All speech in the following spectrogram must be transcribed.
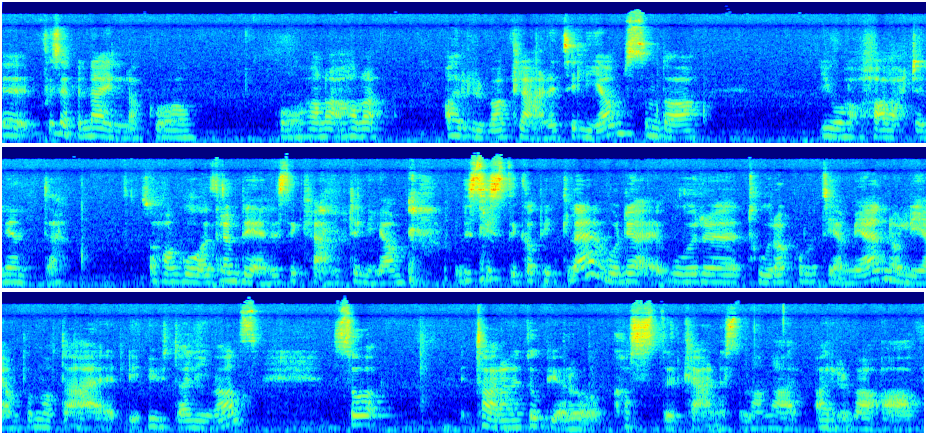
eh, f.eks. neglelakk, og, og, han har, han har arva klærne til Liam, som da jo har vært en jente. Så han går fremdeles i klærne til Liam. I det siste kapitlet, hvor, de, hvor Thor har kommet hjem igjen, og Liam på en måte er ute av livet hans, så tar han et oppgjør og kaster klærne som han har arva av,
